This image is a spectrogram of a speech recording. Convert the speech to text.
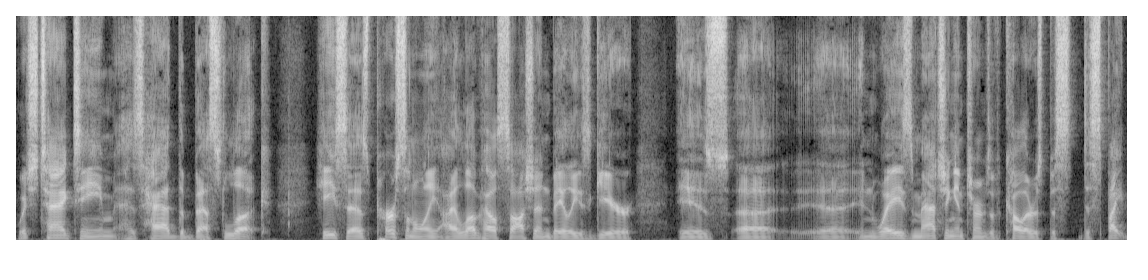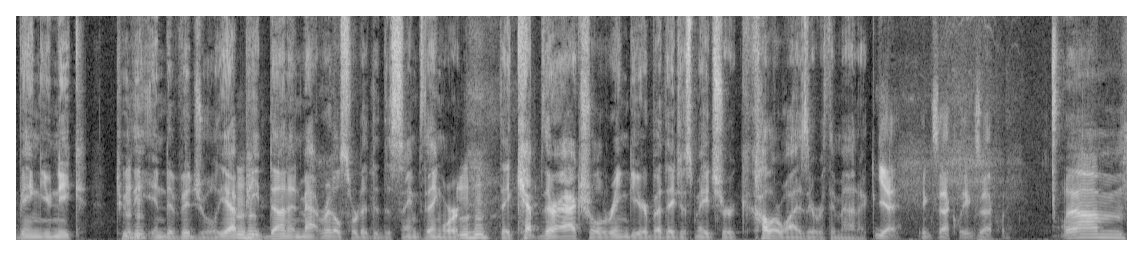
which tag team has had the best look? He says, personally, I love how Sasha and Bayley's gear is uh, uh, in ways matching in terms of colors, bes- despite being unique to the individual. Yeah, Pete Dunne and Matt Riddle sort of did the same thing, where they kept their actual ring gear, but they just made sure color wise they were thematic. Yeah, exactly, exactly. Um.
